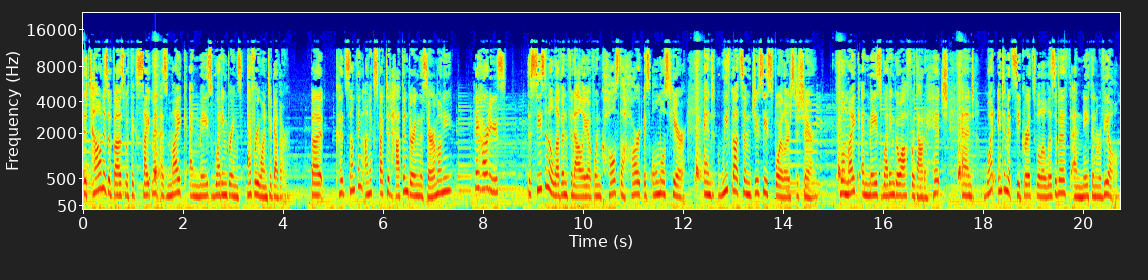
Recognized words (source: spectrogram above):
The town is abuzz with excitement as Mike and Mei's wedding brings everyone together. But could something unexpected happen during the ceremony? Hey Hearties! The season 11 finale of When Calls the Heart is almost here, and we've got some juicy spoilers to share. Will Mike and Mei's wedding go off without a hitch? And what intimate secrets will Elizabeth and Nathan reveal?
